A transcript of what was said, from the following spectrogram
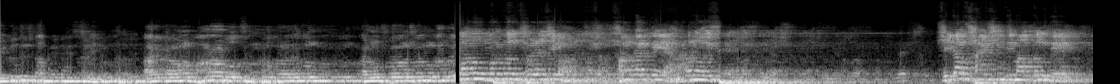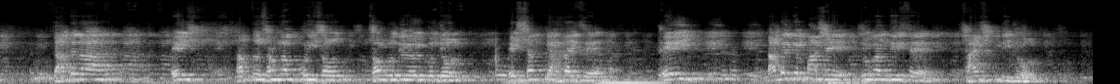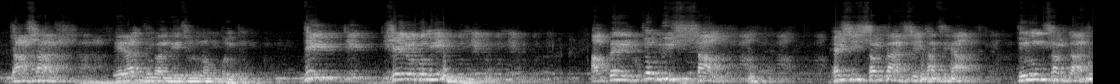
একত্রিশ দফা একত্রিশ করতে হবে আর আমার বারবার বলছেন আপনারা যখন কর্মসূচি অনুসরণ করবেন গণপরিবর্তন চলেছিল সরকারকে হাঁটানো হয়েছে। সেটাও সাংস্কৃতিক মাধ্যম দিয়ে। যাতে না এই ছাত্র সংগ্রাম পরিষদ সর্বদলীয় ঐক্য জোট হাঁটাইছে এই তাদেরকে পাশে যোগান দিয়েছে সাংস্কৃতিক জাসাস এরা যোগান দিয়েছিল ঠিক সেরকমই আপনার চব্বিশ সাল ফ্যাসিস্ট সরকার, শেখ হাসিনা, জুলুম সরকার,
